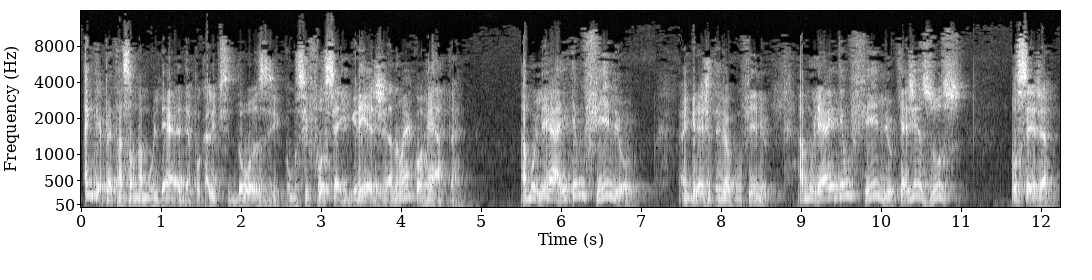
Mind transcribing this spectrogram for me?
A interpretação da mulher de Apocalipse 12 como se fosse a igreja não é correta. A mulher aí tem um filho. A igreja teve algum filho? A mulher aí tem um filho, que é Jesus. Ou seja,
